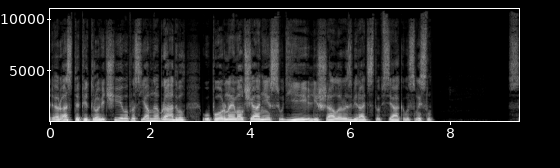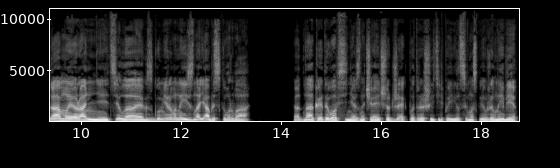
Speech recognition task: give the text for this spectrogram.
Раста Петрович ее вопрос явно обрадовал. Упорное молчание судьи лишало разбирательства всякого смысла. Самые ранние тела эксгумированы из ноябрьского рва. Однако это вовсе не означает, что Джек-потрошитель появился в Москве уже в ноябре.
